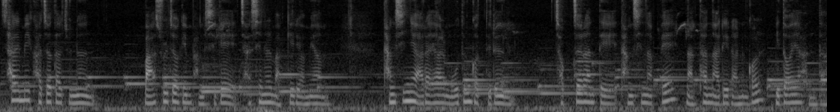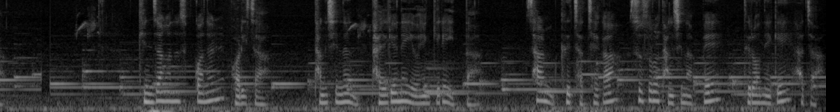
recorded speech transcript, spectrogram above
삶이 가져다 주는 마술적인 방식에 자신을 맡기려면 당신이 알아야 할 모든 것들은 적절한 때에 당신 앞에 나타나리라는 걸 믿어야 한다. 긴장하는 습관을 버리자. 당신은 발견의 여행길에 있다. 삶 그 자체가 스스로 당신 앞에 드러내게 하자.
